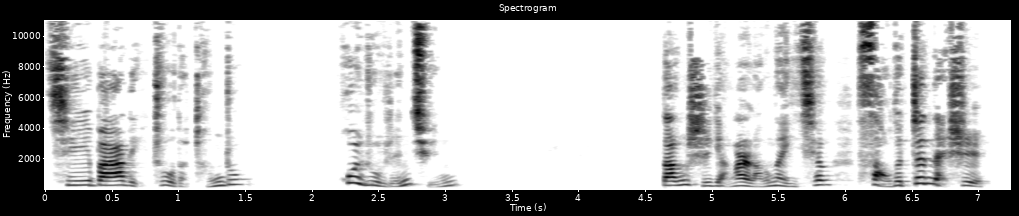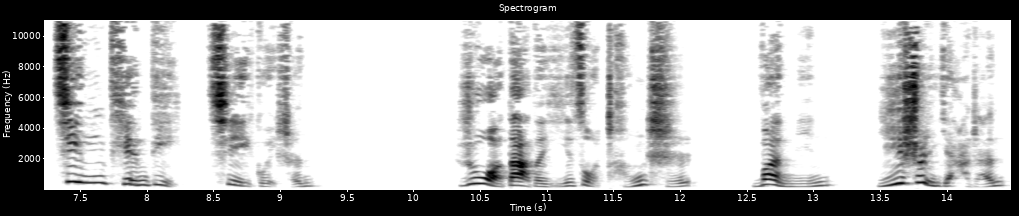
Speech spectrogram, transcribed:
七八里处的城中，混入人群。当时杨二郎那一枪扫的真乃是惊天地泣鬼神，偌大的一座城池，万民一瞬哑然，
